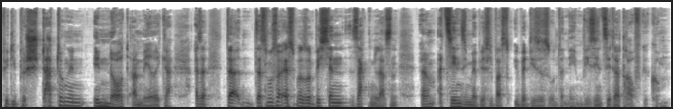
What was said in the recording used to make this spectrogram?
für die Bestattungen in Nordamerika. Also da, das muss man erstmal so ein bisschen sacken lassen. Ähm, erzählen Sie mir ein bisschen was über dieses Unternehmen. Wie sind Sie da drauf gekommen?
